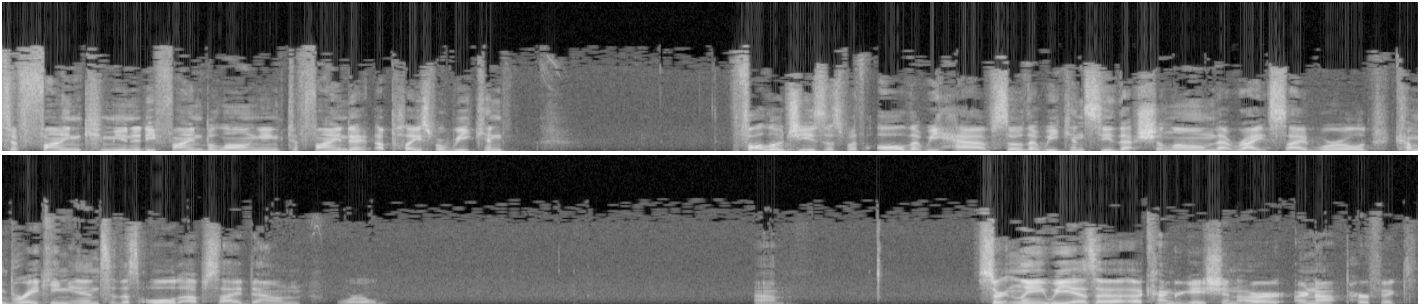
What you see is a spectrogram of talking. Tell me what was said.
to find community, find belonging, to find a, a place where we can follow Jesus with all that we have so that we can see that shalom, that right side world, come breaking into this old upside down world. Um, certainly, we as a, a congregation are, are not perfect.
